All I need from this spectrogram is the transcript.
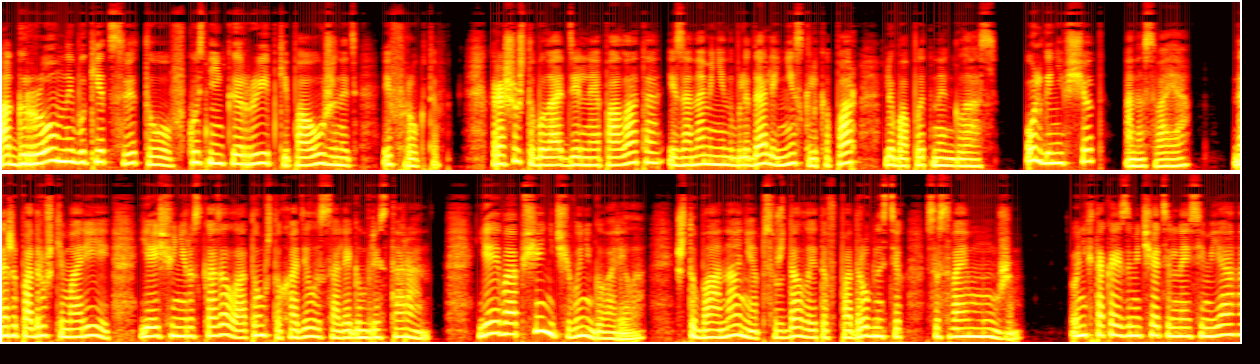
огромный букет цветов, вкусненькой рыбки поужинать и фруктов. Хорошо, что была отдельная палата, и за нами не наблюдали несколько пар любопытных глаз. Ольга не в счет, она своя. Даже подружке Марии я еще не рассказала о том, что ходила с Олегом в ресторан. Я ей вообще ничего не говорила, чтобы она не обсуждала это в подробностях со своим мужем. У них такая замечательная семья,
